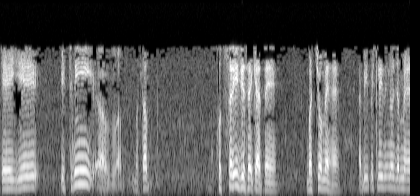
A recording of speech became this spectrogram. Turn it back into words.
کہ یہ اتنی مطلب خودسری جسے کہتے ہیں، بچوں میں ہے۔ ابھی پچھلے دنوں جب میں،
